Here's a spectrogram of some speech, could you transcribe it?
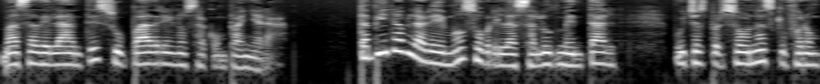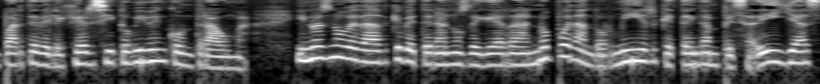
Más adelante su padre nos acompañará. También hablaremos sobre la salud mental. Muchas personas que fueron parte del ejército viven con trauma, y no es novedad que veteranos de guerra no puedan dormir, que tengan pesadillas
